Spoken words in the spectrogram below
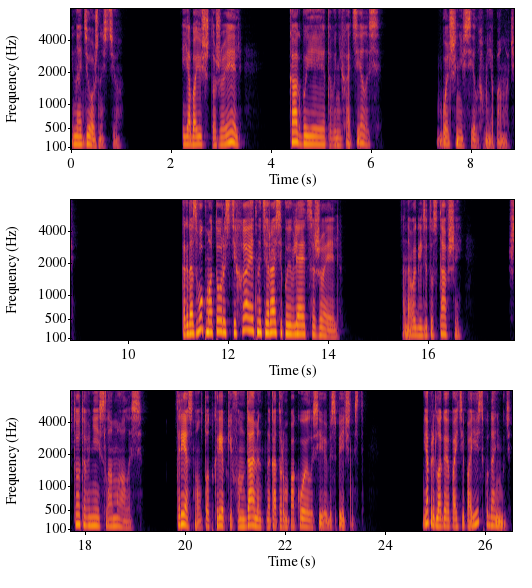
и надежностью. Я боюсь, что Жуэль, как бы ей этого не хотелось, больше не в силах мне помочь. Когда звук мотора стихает, на террасе появляется Жоэль. Она выглядит уставшей. Что-то в ней сломалось. Треснул тот крепкий фундамент, на котором покоилась ее беспечность. Я предлагаю пойти поесть куда-нибудь,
